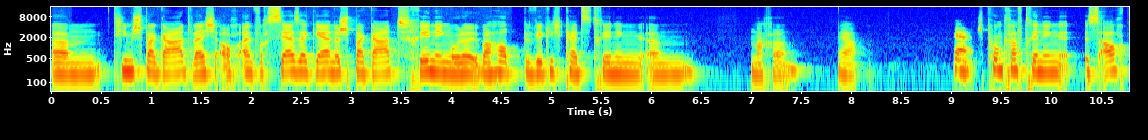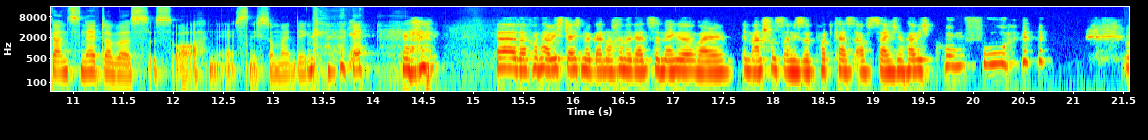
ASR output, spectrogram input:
ähm, Team Spagat, weil ich auch einfach sehr, sehr gerne Spagattraining oder überhaupt Beweglichkeitstraining ähm, mache. Ja. Ja. Sprungkrafttraining ist auch ganz nett, aber es ist, oh, nee, ist nicht so mein Ding. Äh, davon habe ich gleich noch, noch eine ganze Menge, weil im Anschluss an diese Podcast-Aufzeichnung habe ich Kung Fu. uh,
